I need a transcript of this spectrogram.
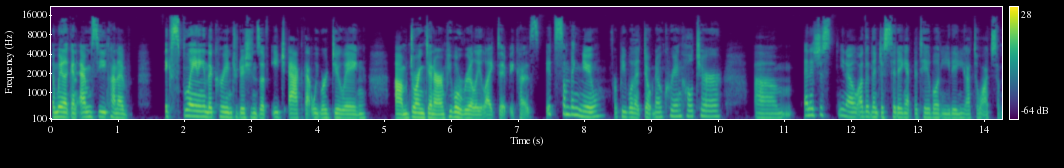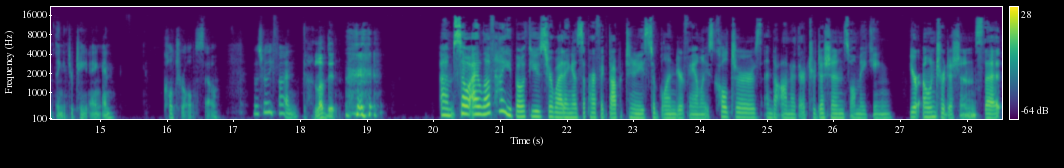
And we had like an MC kind of explaining the Korean traditions of each act that we were doing um, during dinner. And people really liked it because it's something new for people that don't know Korean culture. Um, and it's just, you know, other than just sitting at the table and eating, you got to watch something entertaining and cultural. So it was really fun. I loved it. Um, so I love how you both used your wedding as the perfect opportunities to blend your family's cultures and to honor their traditions while making your own traditions that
